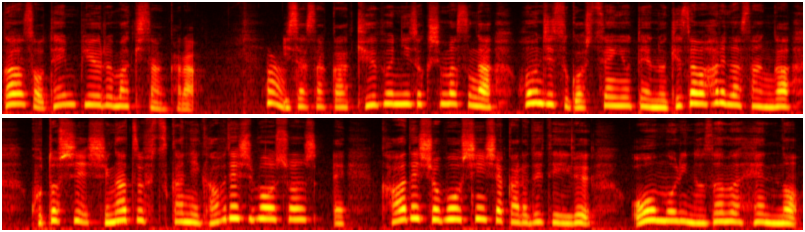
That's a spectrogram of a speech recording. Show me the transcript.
元祖テンピュールマキさんから、うんいささか旧文に属しますが本日ご出演予定の池澤春菜さんが今年4月2日に川出死亡しえ川出処方新社から出ている大森望編の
